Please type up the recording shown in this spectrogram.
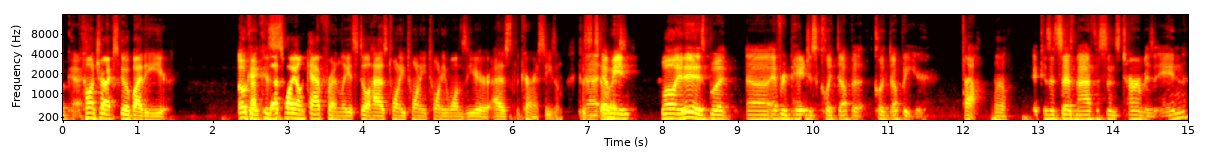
Okay. Contracts go by the year. Okay, because that's why on cap friendly it still has 2020 21's year as the current season. Because I mean, well, it is, but uh, every page is clicked up a clicked up a year. Ah, well, because it says Matheson's term is in.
